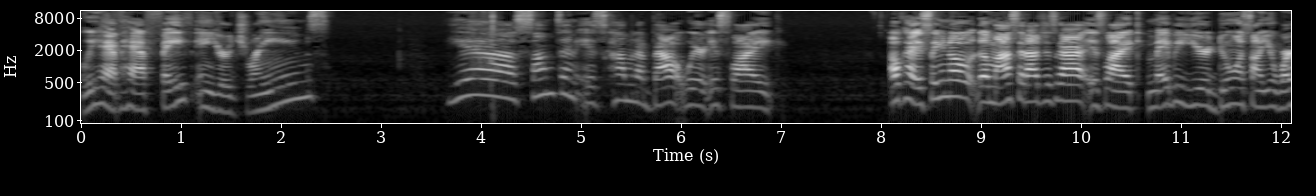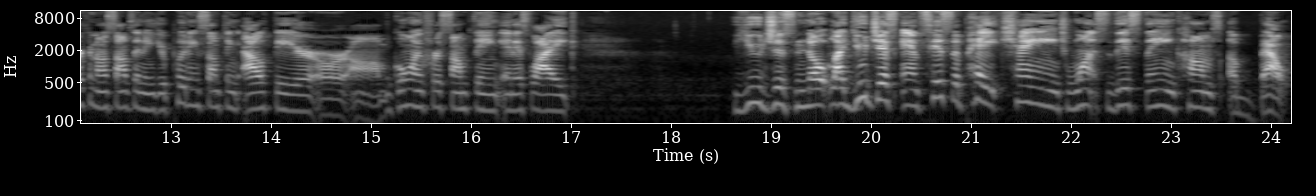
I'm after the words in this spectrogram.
We have have faith in your dreams yeah, something is coming about where it's like, okay, so you know, the mindset I just got is like maybe you're doing something, you're working on something and you're putting something out there or um, going for something, and it's like, you just know, like you just anticipate change once this thing comes about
